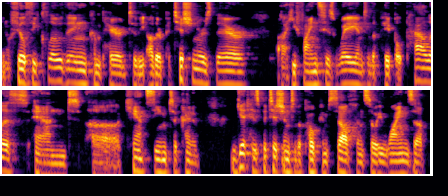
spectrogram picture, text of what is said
you know filthy clothing compared to the other petitioners there. Uh, he finds his way into the papal palace and uh, can't seem to kind of get his petition to the Pope himself, and so he winds up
